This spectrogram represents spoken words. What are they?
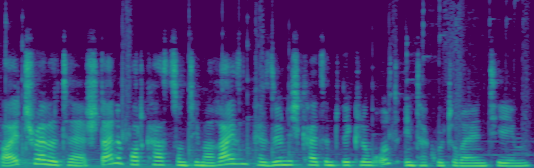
Bei Traveltash, deinem Podcast zum Thema Reisen, Persönlichkeitsentwicklung und interkulturellen Themen.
